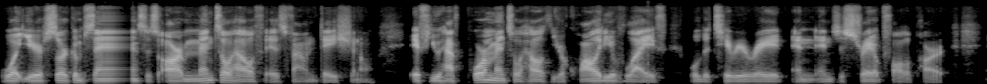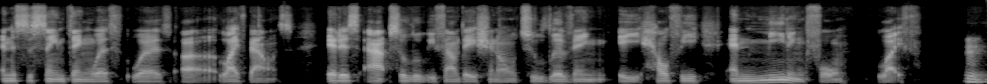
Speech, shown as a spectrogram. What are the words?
what your circumstances are. Mental health is foundational. If you have poor mental health, your quality of life will deteriorate and, and just straight up fall apart. And it's the same thing with with uh, life balance. It is absolutely foundational to living a healthy and meaningful life. Hmm.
